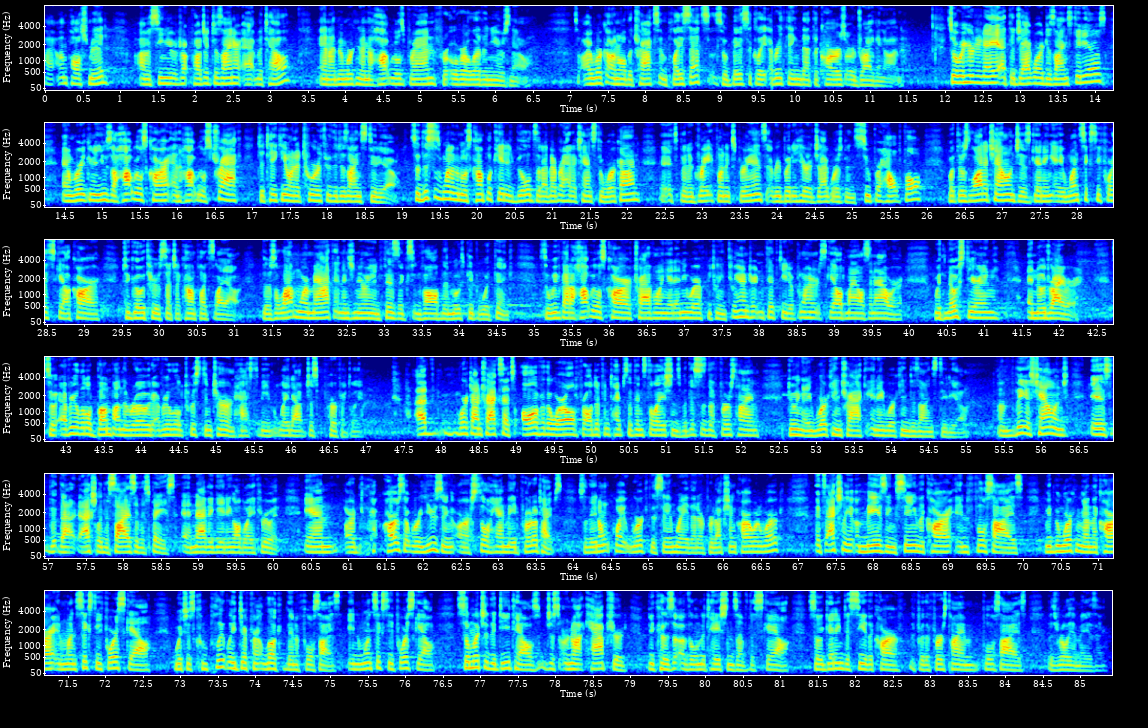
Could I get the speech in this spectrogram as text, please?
Hi, I'm Paul Schmid. I'm a senior project designer at Mattel, and I've been working on the Hot Wheels brand for over 11 years now. So I work on all the tracks and play sets, so basically everything that the cars are driving on. So we're here today at the Jaguar Design Studios, and we're going to use a Hot Wheels car and Hot Wheels track to take you on a tour through the design studio. So this is one of the most complicated builds that I've ever had a chance to work on. It's been a great fun experience. Everybody here at Jaguar has been super helpful, but there's a lot of challenges getting a 164th scale car to go through such a complex layout. There's a lot more math and engineering and physics involved than most people would think. So we've got a Hot Wheels car traveling at anywhere between 350 to 400 scaled miles an hour with no steering and no driver. So every little bump on the road, every little twist and turn has to be laid out just perfectly. I've worked on track sets all over the world for all different types of installations, but this is the first time doing a working track in a working design studio. Um, the biggest challenge is that, that, actually the size of the space and navigating all the way through it. And our cars that we're using are still handmade prototypes, so they don't quite work the same way that our production car would work. It's actually amazing seeing the car in full size. We've been working on the car in 164 scale, which is completely different look than a full size. In 164 scale, so much of the details just are not captured because of the limitations of the scale. So getting to see the car for the first time full size is really amazing.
